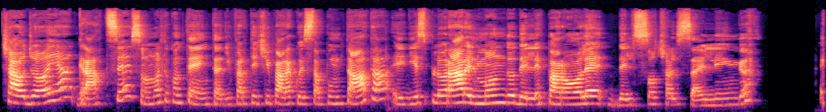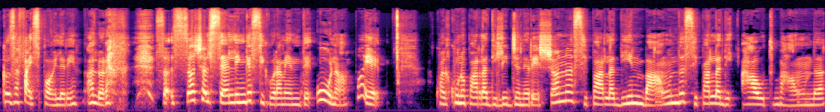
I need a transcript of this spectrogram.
Ciao Gioia, grazie, sono molto contenta di partecipare a questa puntata e di esplorare il mondo delle parole del social selling. Cosa fai spoileri? Allora, so- social selling sicuramente una, poi Qualcuno parla di lead generation, si parla di inbound, si parla di outbound.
